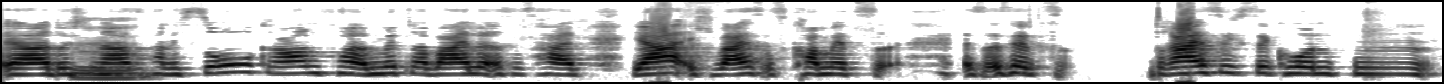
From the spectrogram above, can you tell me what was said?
ja, durch die Mhm. Nase fand ich so grauenvoll. Und Mittlerweile ist es halt, ja, ich weiß, es kommen jetzt, es ist jetzt 30 Sekunden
